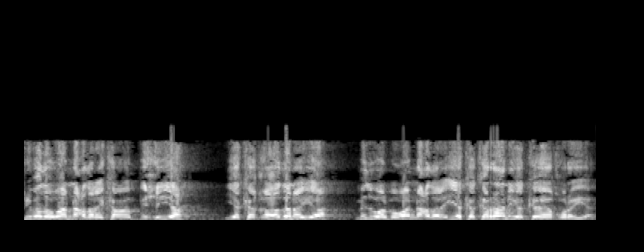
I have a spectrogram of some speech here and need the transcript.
ribada waa nacdalay ka bixiya iyo ka qaadanaya. Mid walba waa nacdalay iyo ka karaaniga ka qoraya.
